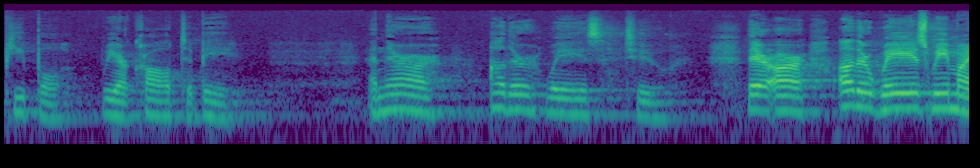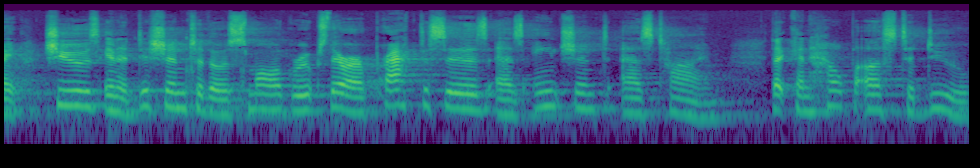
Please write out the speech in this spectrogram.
people we are called to be. And there are other ways too. There are other ways we might choose in addition to those small groups. There are practices as ancient as time that can help us to do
